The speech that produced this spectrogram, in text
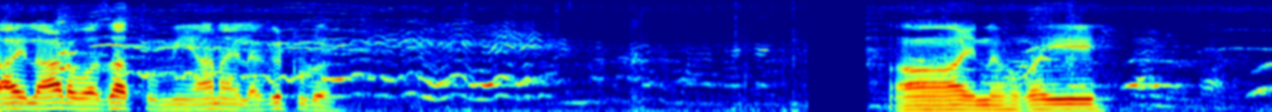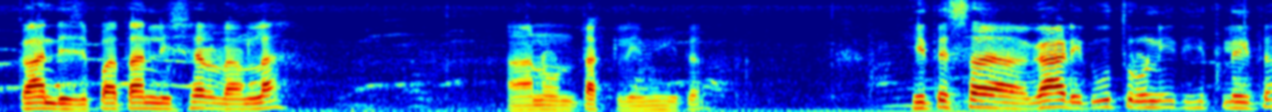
आईला आडवा जातो मी आणायला गटुड. न काही कांद्याची पात आणली शरडांना. आणून टाकली मी इथं. इथं सा गाडीत उतरून इथं इथलं इथं.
